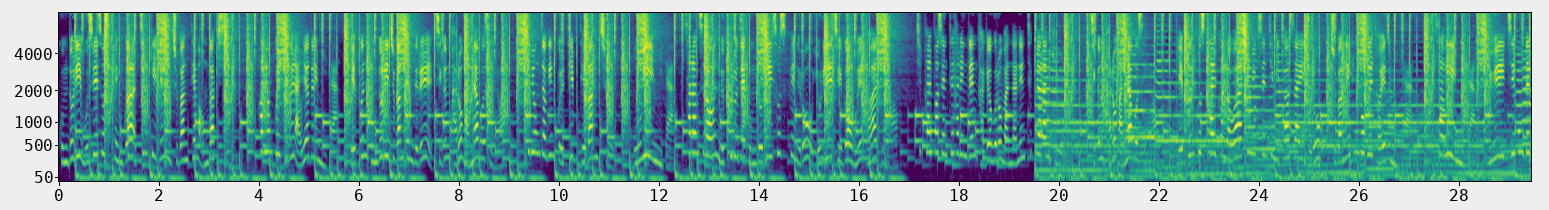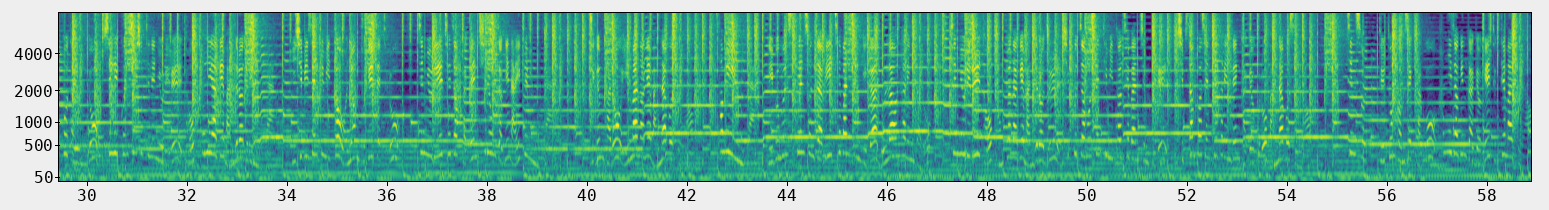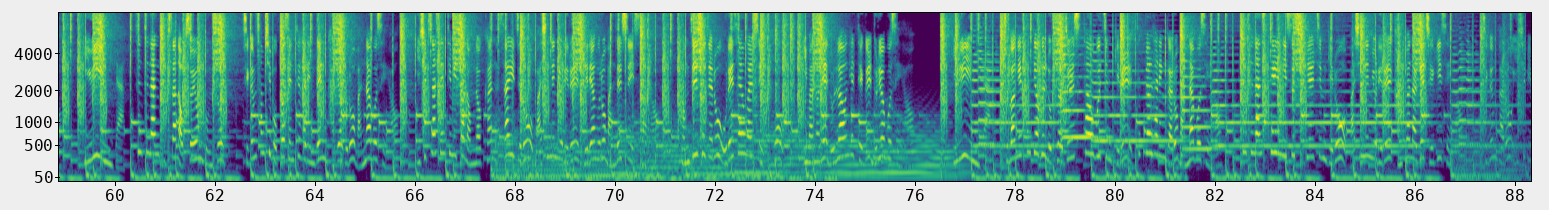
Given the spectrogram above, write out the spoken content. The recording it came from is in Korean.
곰돌이 무쇠 소스팬과 찜기 등 주방템 언박싱, 활용 꿀팁을 알려드립니다. 예쁜 곰돌이 주방템들을 지금 바로 만나보세요. 실용적인 꿀팁 대방출 5위입니다. 사랑스러운 르크루제 곰돌이 소스팬으로 요리의 즐거움을 더하세요. 18% 할인된 가격으로 만나는 특별한 기회. 지금 바로 만나보세요. 예쁜 코스탈 컬러와 16cm 사이즈로 주방에 행복을 더해줍니다. 4위입니다. UH 홈데코 다용도 실리콘 침 씻트는 요리를 더욱 편리하게 만들어드립니다. 22cm 원형 2개 세트로 찜 요리에 최적화된 실용적인 아이템입니다. 지금 바로 1만원에 만나보세요. 3위입니다. 리브문 스텐 손잡이 채반찜기가 놀라운 할인가로 찜 요리를 더욱 간편하게 만들어줄 19.5cm 채반 찜기를 23% 할인된 가격으로 만나보세요. 찜솔, 들통 검색하고 합리적인 가격에 득템하세요. 2위입니다. 튼튼한 국산 업소용 곰솔, 지금 35% 할인된 가격으로 만나보세요. 24cm 넉넉한 사이즈로 맛있는 요리를 대량으로 만들 수 있어요. 경질 소재로 오래 사용할 수 있고 2만원의 놀라운 혜택을 누려보세요. 1위입니다. 주방의 품격을 높여줄 스타오브 찜기를 특별 할인가로 만나보세요. 튼튼한 스테인리스 스틸 찜기로 맛있는 요리를 즐기세요. 지금 바로 22%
